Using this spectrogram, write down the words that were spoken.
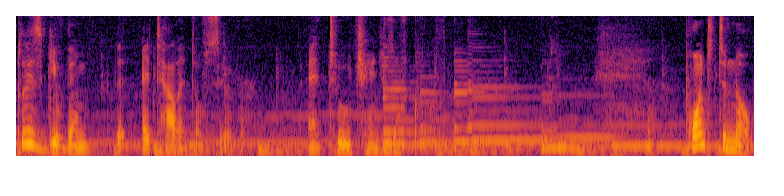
please give them the, a talent of silver and two changes of cloth. Point to note,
